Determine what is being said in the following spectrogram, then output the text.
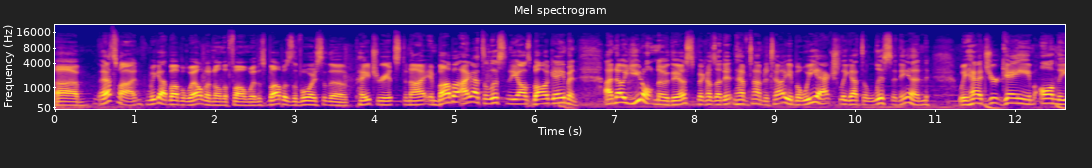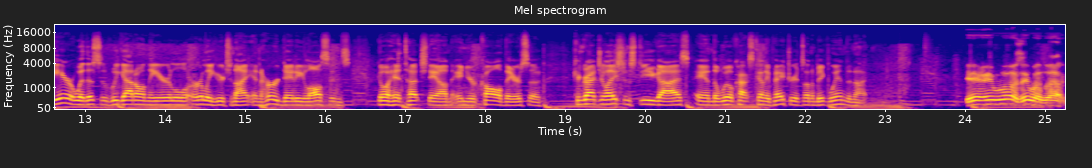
Um, that's fine. We got Bubba Weldon on the phone with us. Bubba's the voice of the Patriots tonight. And Bubba, I got to listen to y'all's ball game, and I know you don't know this because I didn't have time to tell you, but we actually got to listen in. We had your game on the air with us as we got on the air a little early here tonight and heard Day Day Lawson's go-ahead touchdown and your call there. So, congratulations to you guys and the Wilcox County Patriots on a big win tonight. Yeah, it was. It was a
